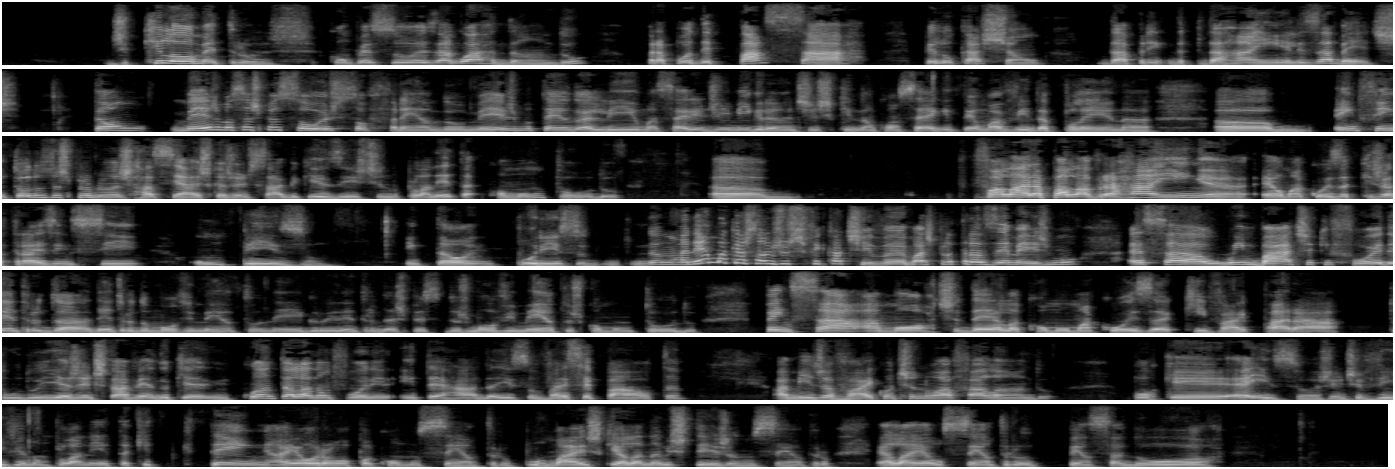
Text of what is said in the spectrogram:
de quilômetros, com pessoas aguardando para poder passar pelo caixão da, da rainha Elizabeth. Então, mesmo essas pessoas sofrendo, mesmo tendo ali uma série de imigrantes que não conseguem ter uma vida plena, uh, enfim, todos os problemas raciais que a gente sabe que existem no planeta como um todo, uh, falar a palavra rainha é uma coisa que já traz em si um peso. Então, por isso, não é nem uma questão justificativa, é mais para trazer mesmo essa o embate que foi dentro, da, dentro do movimento negro e dentro das, dos movimentos como um todo. Pensar a morte dela como uma coisa que vai parar tudo. E a gente está vendo que enquanto ela não for enterrada, isso vai ser pauta, a mídia vai continuar falando porque é isso, a gente vive num planeta que, que, tem a Europa como centro, por mais que ela não esteja no centro, ela é o centro pensador,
